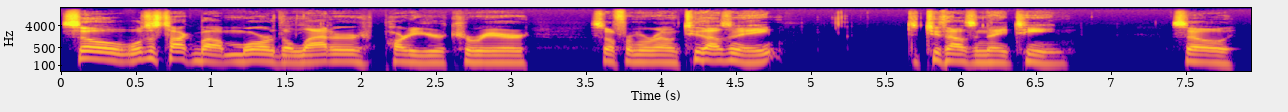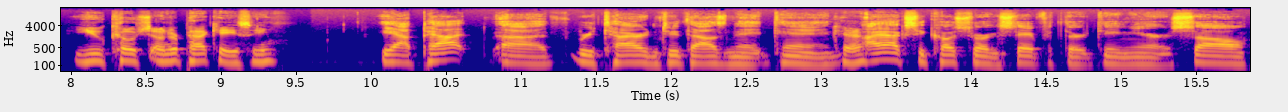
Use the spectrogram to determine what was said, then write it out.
So we'll just talk about more of the latter part of your career. So from around 2008 to 2019. So you coached under Pat Casey. Yeah, Pat uh, retired in 2018. Okay. I actually coached Oregon State for 13 years. So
